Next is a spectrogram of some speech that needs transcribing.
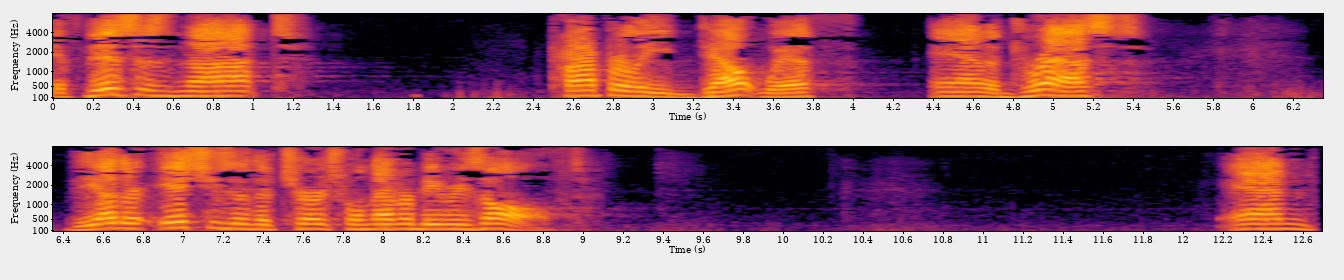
if this is not properly dealt with and addressed, the other issues of the church will never be resolved. And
